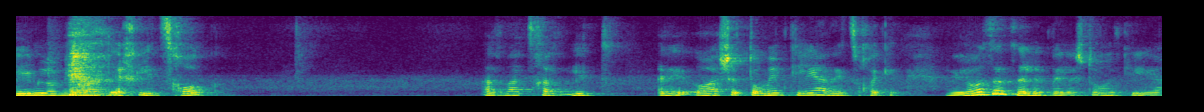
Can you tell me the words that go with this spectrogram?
ואם לא נלמד איך לצחוק, אז מה צריכה... לת... אני רואה שתורמים כליה, אני צוחקת. אני לא מזלזלת באלה שתורמים כליה.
